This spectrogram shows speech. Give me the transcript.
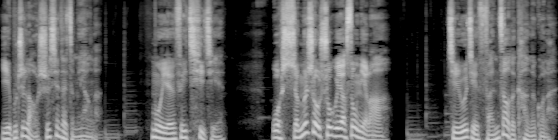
也不知老师现在怎么样了。”莫言飞气结：“我什么时候说过要送你了？”季如锦烦躁的看了过来。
